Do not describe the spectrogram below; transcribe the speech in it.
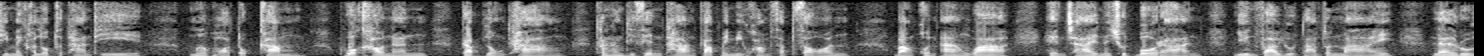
ที่ไม่เคารพสถานที่ เมื่อพอตกค่ำพวกเขานั้นกลับหลงทาง ทั้งทั้งๆที่เส้นทางกลับไม่มีความซับซ้อน บางคนอ้างว่าเห็นชายในชุดโบราณ ยืนเฝ้าอยู่ตามต้นไม้ และรู้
